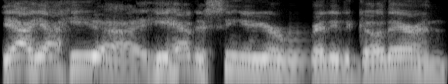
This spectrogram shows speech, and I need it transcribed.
Yeah, yeah. He uh, he had his senior year ready to go there, and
